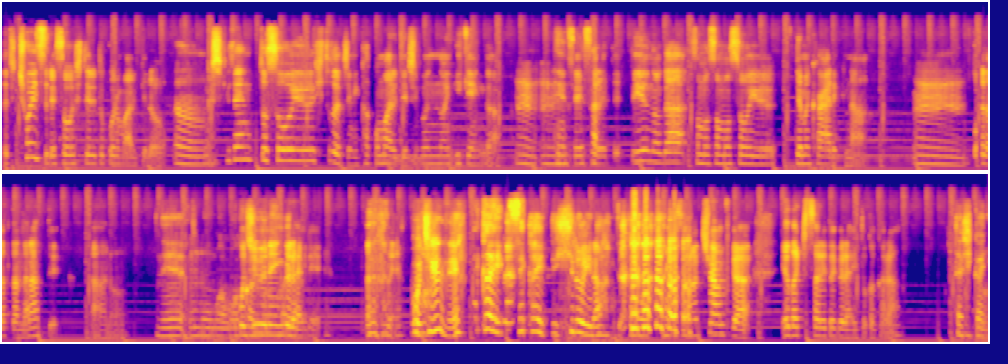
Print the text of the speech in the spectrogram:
だってチョイスでそうしてるところもあるけど、うん。自然とそういう人たちに囲まれて自分の意見がうん編成されてっていうのが、そもそもそういうデモクラティックなうん。ことだったんだなって、あの、ねもうわ。ここわかる。10年ぐらいで、なんかね、50年世界世界って広いなって思った。そのトランプがエレクトされたぐらいとかから。確かに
